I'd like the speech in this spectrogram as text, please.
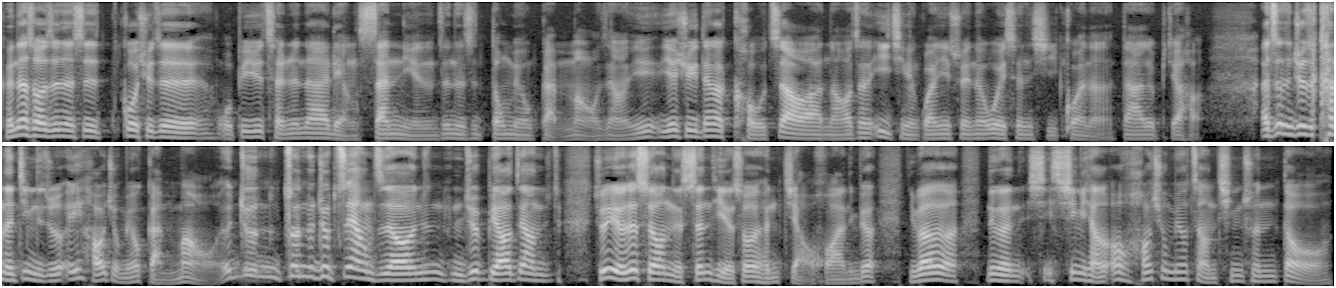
可那时候真的是过去这，我必须承认，大概两三年真的是都没有感冒这样。也也许那个口罩啊，然后真的疫情的关系，所以那卫生习惯啊，大家都比较好。啊，真的就是看着镜子就说，诶，好久没有感冒，就真的就这样子哦。你你就不要这样。所以有些时候你身体的时候很狡猾，你不要你不要那个心心里想说，哦，好久没有长青春痘。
